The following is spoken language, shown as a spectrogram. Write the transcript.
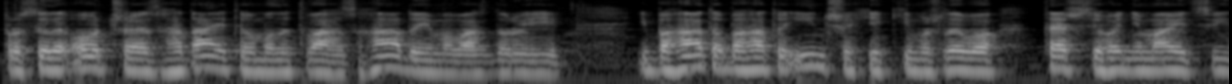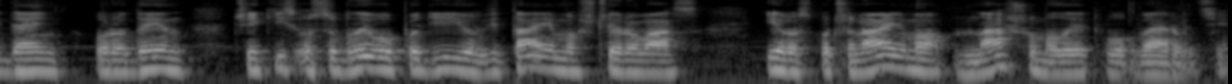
просили, Отче, згадайте у молитвах, згадуємо вас, дорогі. І багато-багато інших, які, можливо, теж сьогодні мають свій день у родин чи якусь особливу подію. Вітаємо щиро вас і розпочинаємо нашу молитву Вервиці.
